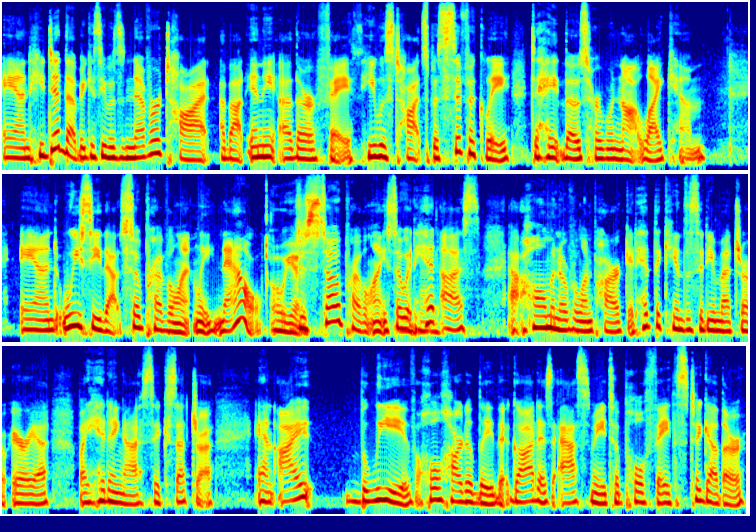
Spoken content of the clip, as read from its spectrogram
And he did that because he was never taught about any other faith. He was taught specifically to hate those who were not like him. And we see that so prevalently now. Oh, yes. Just so prevalently. So it mm-hmm. hit us at home in Overland Park. It hit the Kansas City metro area by hitting us, etc. And I believe wholeheartedly that God has asked me to pull faiths together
